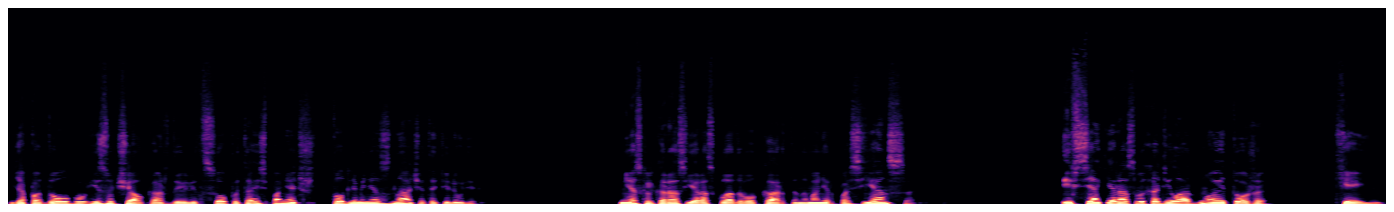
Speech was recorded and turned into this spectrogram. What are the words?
Я подолгу изучал каждое лицо, пытаясь понять, что для меня значат эти люди. Несколько раз я раскладывал карты на манер пасьянса, и всякий раз выходило одно и то же — Кейн.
